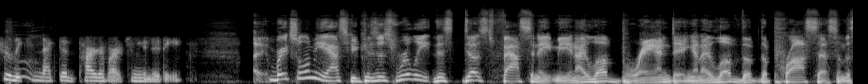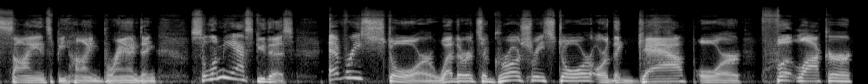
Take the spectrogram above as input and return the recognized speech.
truly connected part of our community. Uh, Rachel, let me ask you because this really this does fascinate me, and I love branding, and I love the the process and the science behind branding. So let me ask you this: every store, whether it's a grocery store or the Gap or Foot Locker,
